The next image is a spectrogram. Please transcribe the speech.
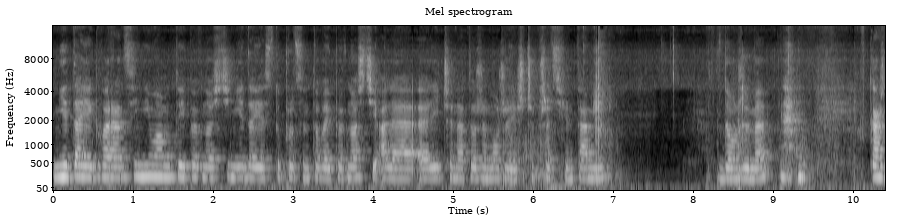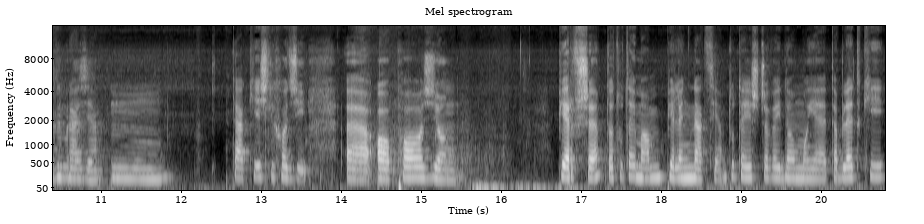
Nie daję gwarancji, nie mam tej pewności, nie daję stuprocentowej pewności, ale e, liczę na to, że może jeszcze przed świętami zdążymy. w każdym razie, mm, tak, jeśli chodzi e, o poziom Pierwszy to tutaj mam pielęgnację. Tutaj jeszcze wejdą moje tabletki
